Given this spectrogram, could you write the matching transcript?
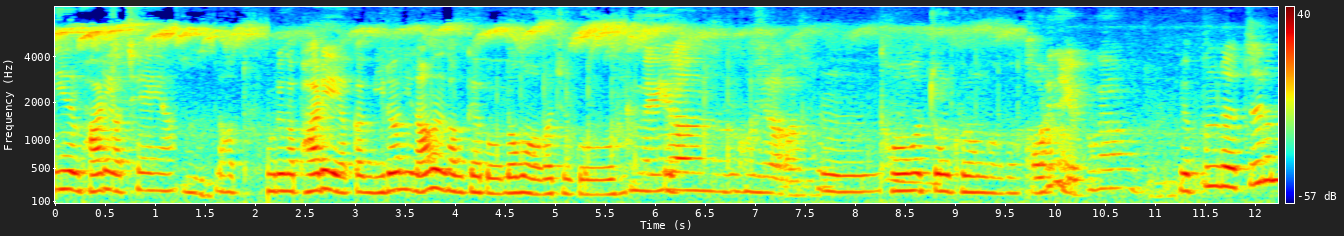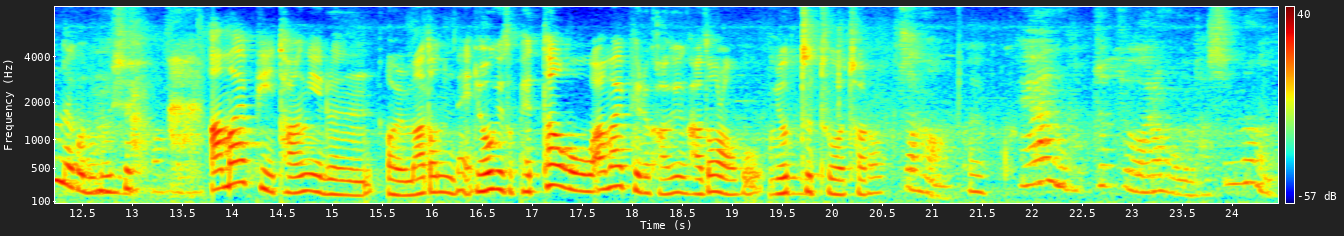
니는 바리가 최애야? 나도. 우리가 바리에 약간 미련이 남은 상태로 넘어와가지고 근데 이런 곳이라 가지고. 음, 더 좀 그런가 봐. 거리는 예쁘게 하거든. 예쁜데 찌른 데가 너무 싫어. 아말피 당일은 얼마던데? 여기서 배 타고 아말피를 가긴 가더라고. 요트 투어처럼. 13만 원. 아이고, 해안 보트 투어 이런 거는 다 10만 원대.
